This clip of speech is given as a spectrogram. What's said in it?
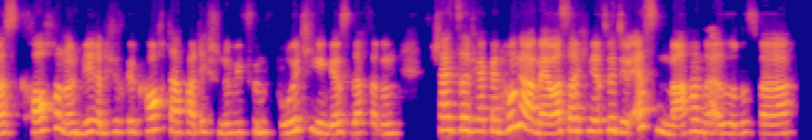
was kochen und während ich das gekocht habe, hatte ich schon irgendwie fünf Brötchen gegessen und dachte dann, scheiße, habe ich gar keinen Hunger mehr, was soll ich denn jetzt mit dem Essen machen? Also das war,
